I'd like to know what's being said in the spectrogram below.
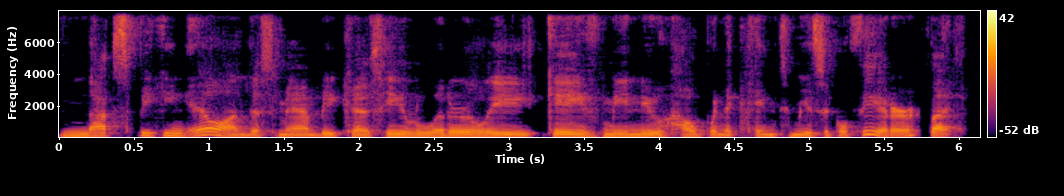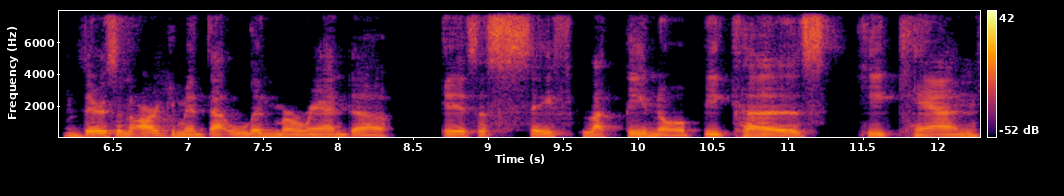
not speaking ill on this man because he literally gave me new hope when it came to musical theater. But there's an argument that Lin Miranda is a safe Latino because he can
